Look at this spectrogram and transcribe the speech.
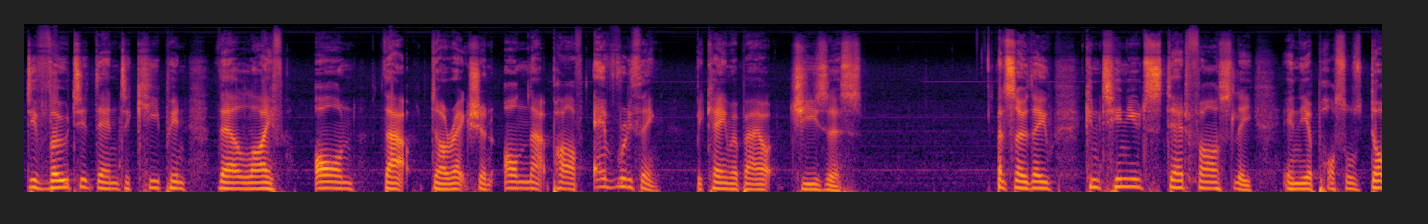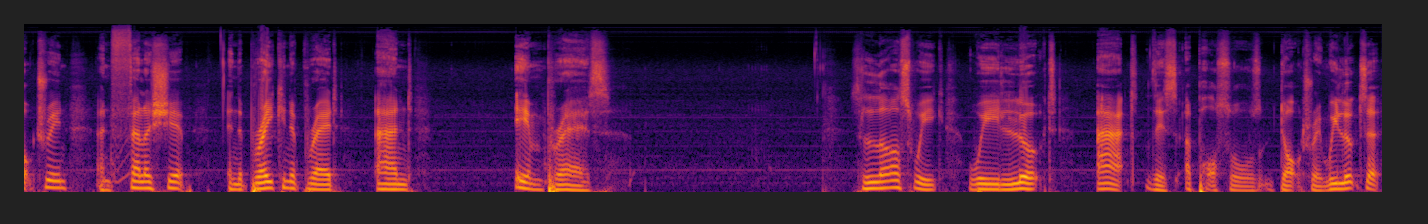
devoted then to keeping their life on that direction, on that path. Everything became about Jesus. And so they continued steadfastly in the apostles' doctrine and fellowship, in the breaking of bread, and in prayers. So last week we looked at this apostles' doctrine. We looked at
